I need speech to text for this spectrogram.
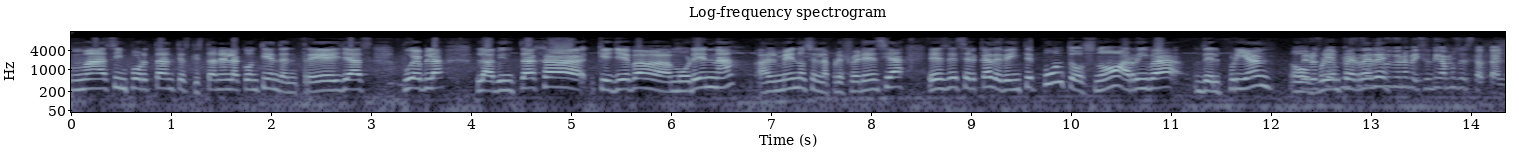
más importantes que están en la contienda, entre ellas Puebla, la ventaja que lleva Morena, al menos en la preferencia, es de cerca de 20 puntos, ¿no? Arriba del PRIAN o PRIAN PRD. de una medición, digamos, estatal,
